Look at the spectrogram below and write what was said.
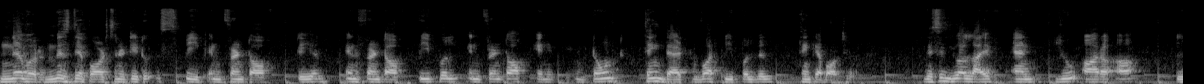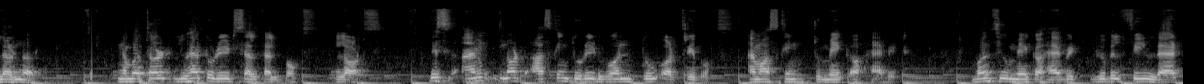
never miss the opportunity to speak in front of real in front of people in front of anything. Don't think that what people will think about you. This is your life and you are a learner. Number 3 you have to read self-help books. Lots this i'm not asking to read one two or three books i'm asking to make a habit once you make a habit you will feel that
